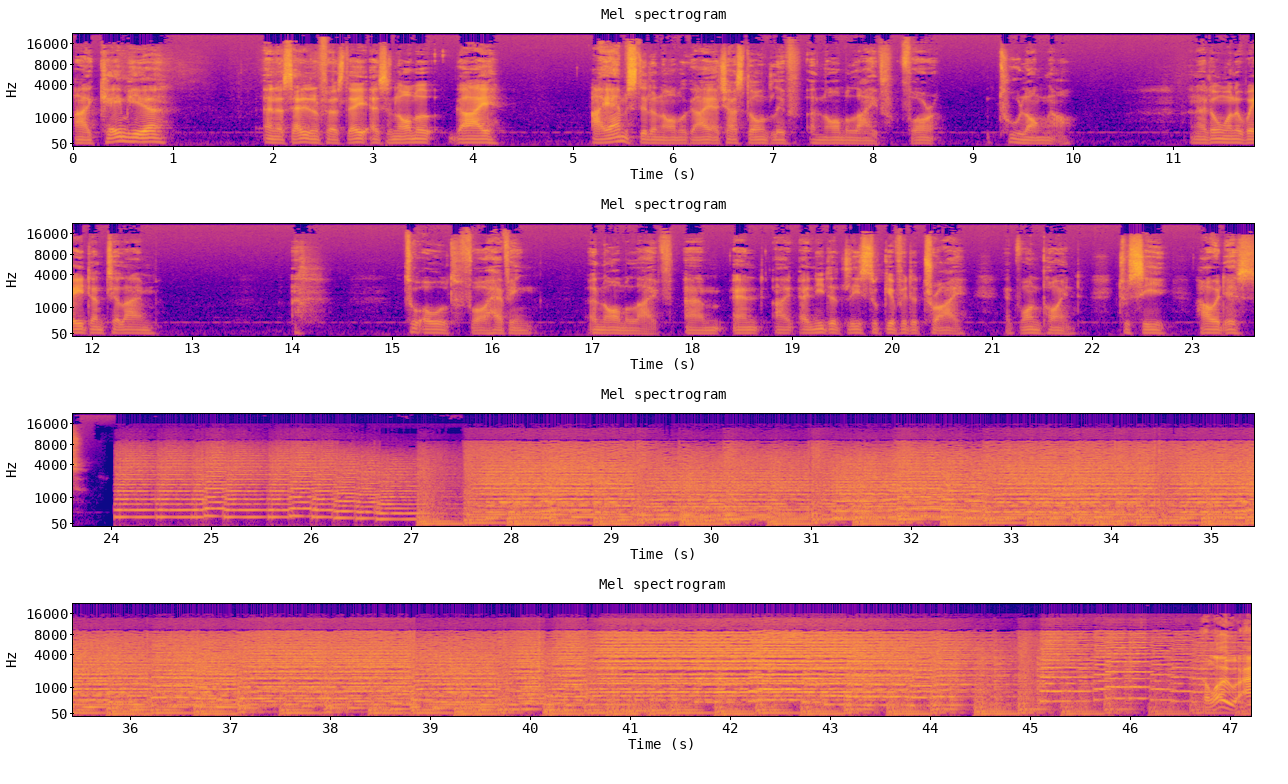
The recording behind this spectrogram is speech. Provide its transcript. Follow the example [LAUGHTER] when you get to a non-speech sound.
I came here, and I said it on the first day, as a normal guy. I am still a normal guy. I just don't live a normal life for too long now. And I don't want to wait until I'm [SIGHS] too old for having a normal life. Um, and I, I need at least to give it a try at one point to see how it is.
